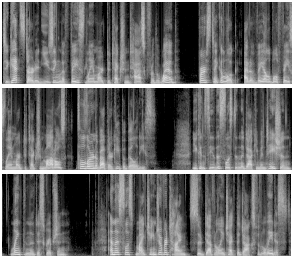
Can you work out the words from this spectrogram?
To get started using the face landmark detection task for the web, first take a look at available face landmark detection models to learn about their capabilities. You can see this list in the documentation, linked in the description. And this list might change over time, so definitely check the docs for the latest.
